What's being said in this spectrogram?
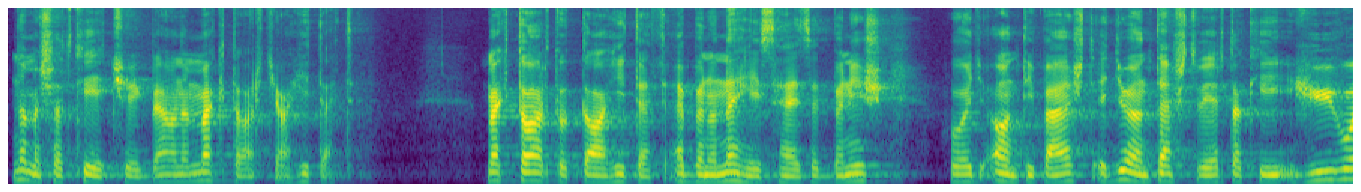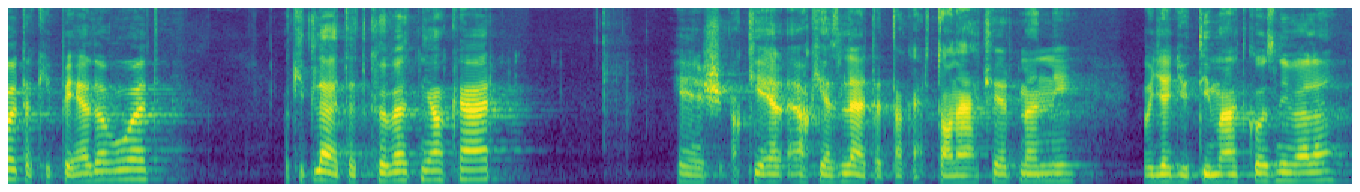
nem esett kétségbe, hanem megtartja a hitet. Megtartotta a hitet ebben a nehéz helyzetben is, hogy Antipást, egy olyan testvért, aki hű volt, aki példa volt, akit lehetett követni akár, és aki, akihez lehetett akár tanácsért menni, vagy együtt imádkozni vele,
